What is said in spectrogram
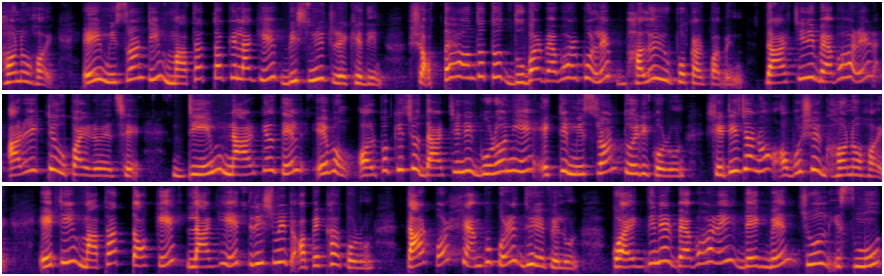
ঘন হয়। এই মিশ্রণটি মাথার ত্বকে লাগিয়ে বিশ মিনিট রেখে দিন। সপ্তাহে অন্তত দুবার ব্যবহার করলে ভালোই উপকার পাবেন। দারচিনি ব্যবহারের আরও একটি উপায় রয়েছে। ডিম, নারকেল তেল এবং অল্প কিছু দারচিনি গুঁড়ো নিয়ে একটি মিশ্রণ তৈরি করুন। সেটি যেন অবশ্যই ঘন হয়। এটি মাথার ত্বকে লাগিয়ে 30 মিনিট অপেক্ষা করুন। তারপর শ্যাম্পু করে ধুয়ে ফেলুন। কয়েকদিনের ব্যবহারেই দেখবেন চুল স্মুথ,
